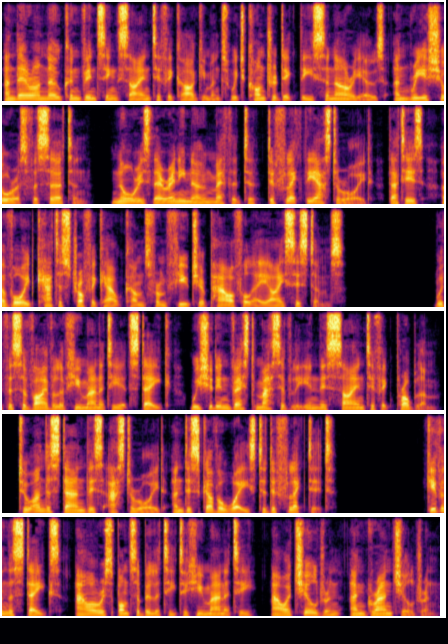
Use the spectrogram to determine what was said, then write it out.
And there are no convincing scientific arguments which contradict these scenarios and reassure us for certain, nor is there any known method to deflect the asteroid, that is, avoid catastrophic outcomes from future powerful AI systems. With the survival of humanity at stake, we should invest massively in this scientific problem, to understand this asteroid and discover ways to deflect it. Given the stakes, our responsibility to humanity, our children and grandchildren,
